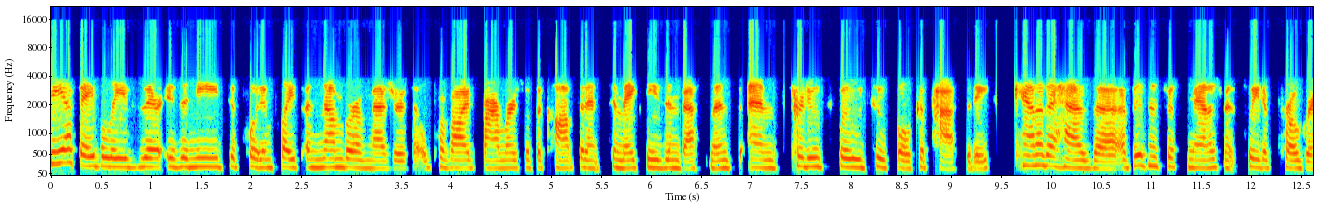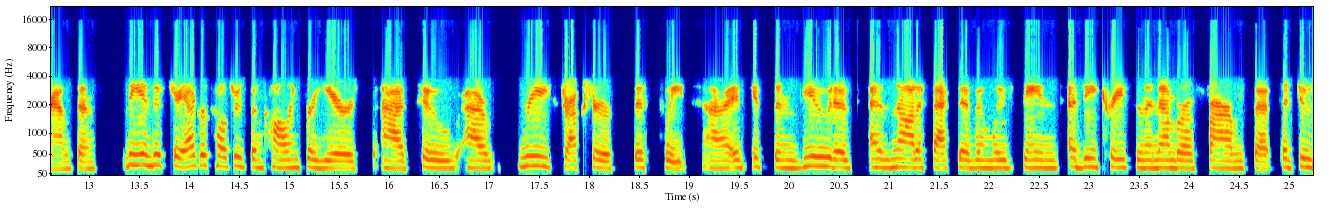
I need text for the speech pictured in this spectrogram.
CFA believes there is a need to put in place a number of measures that will provide farmers with the confidence to make these investments and produce food to full capacity. Canada has a, a business risk management suite of programs, and the industry, agriculture, has been calling for years uh, to uh, restructure this suite. Uh, it, has been viewed as, as not effective, and we've seen a decrease in the number of farms that, that do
